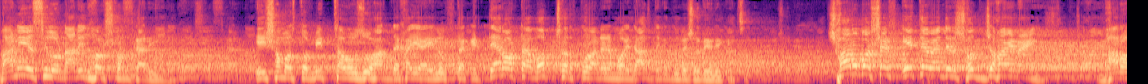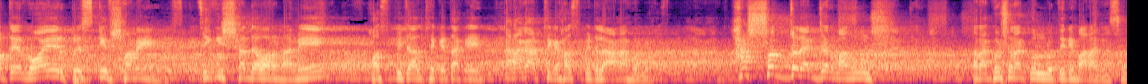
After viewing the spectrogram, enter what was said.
বানিয়েছিল নারী ধর্ষণকারী। এই সমস্ত মিথ্যা অজুহাত দেখাইয়া এই লোকটাকে তেরোটা বছর কোরআনের ময়দান থেকে দূরে সরিয়ে রেখেছে। সর্বশেষ এতেও এদের সহ্য হয় নাই। ভারতের রয়ের প্রেসক্রিপশনে চিকিৎসা দেওয়ার নামে হসপিটাল থেকে তাকে কারাগার থেকে হসপিটালে আনা হলো। হাস্যজ্জ্বল একজন মানুষ তারা ঘোষণা করল তিনি মারা গেছেন।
